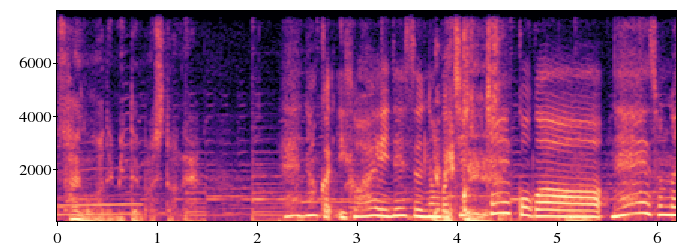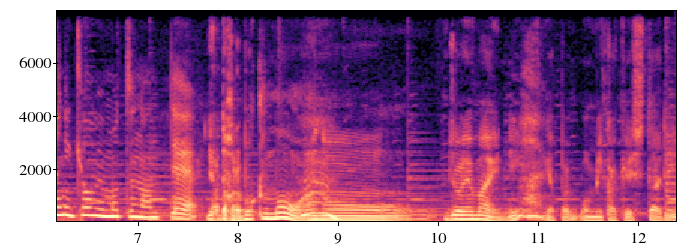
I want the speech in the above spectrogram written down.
最後まで見てましたね。えー、なんか意外です。なんかちっちゃい子が、うん、ねそんなに興味持つなんて。いやだから僕も、うん、あの上映前にやっぱりお見かけしたり、はい、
